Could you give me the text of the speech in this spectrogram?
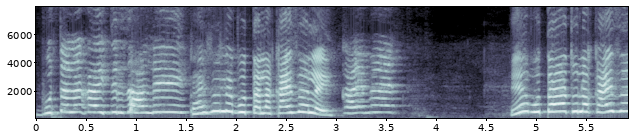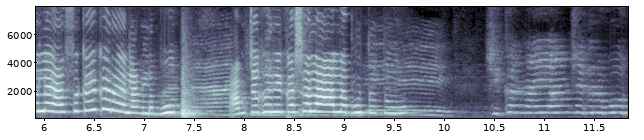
भूताला काहीतरी झाले काय झालंय भूताला? काय झालंय? काय माहीत? हे भूता तुला काय झालंय? असं काय करायला लागलं भूत? आमच्या घरी कशाला आलं भूत तू? चिकन नाही आमच्या घरी भूत.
